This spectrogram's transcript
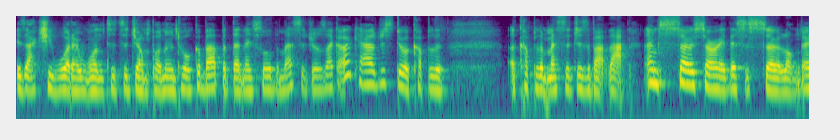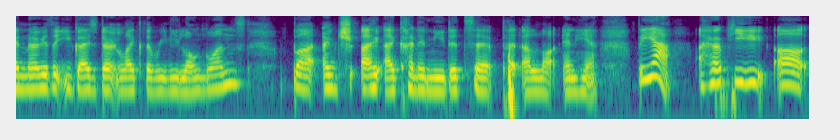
is actually what I wanted to jump on and talk about. But then I saw the message. I was like, okay, I'll just do a couple of a couple of messages about that. I'm so sorry this is so long. I know that you guys don't like the really long ones, but I'm tr- I, I kind of needed to put a lot in here. But yeah, I hope you are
